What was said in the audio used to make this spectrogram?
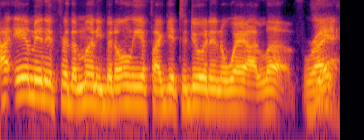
I am in it for the money, but only if I get to do it in a way I love, right? Yeah,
